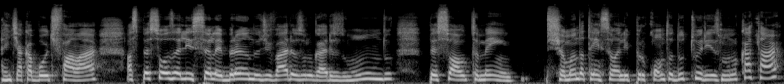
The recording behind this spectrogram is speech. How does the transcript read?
a gente acabou de falar, as pessoas ali celebrando de vários lugares do mundo, pessoal também chamando atenção ali por conta do turismo no Catar,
